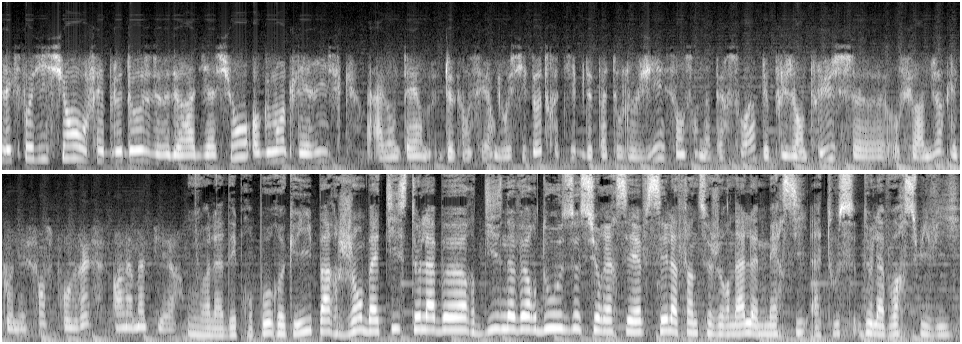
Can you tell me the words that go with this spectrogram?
L'exposition aux faibles doses de, radiation augmente les risques à long terme de cancer, aussi d'autres types de pathologies. Et ça, on s'en aperçoit de plus en plus euh, au fur et à mesure que les connaissances progressent en la matière. Voilà des propos recueillis par Jean-Baptiste Labeur. 19h12 sur RCF, c'est la fin de ce journal. Merci à tous de l'avoir suivi.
